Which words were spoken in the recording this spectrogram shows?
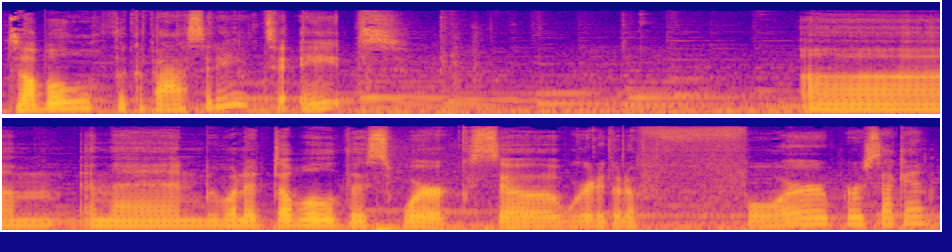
double the capacity to eight. Um, and then we want to double this work, so we're going to go to four per second.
